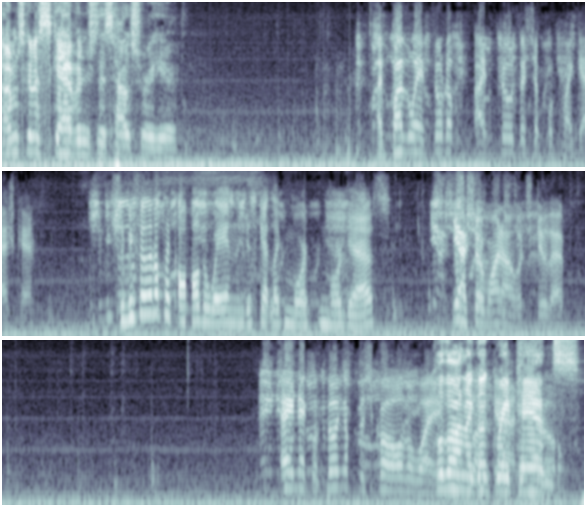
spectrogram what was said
I'm just gonna scavenge this house right here. I, by the way, I filled up. I filled this up with my gas can. Should we fill it up like all the way and then just get like more more gas? Yeah, sure. Why not? Let's do that. Hey Nick, we're filling up this car all the way. Hold on, I got But gray gas, so- pants.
